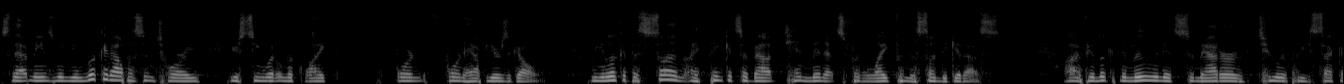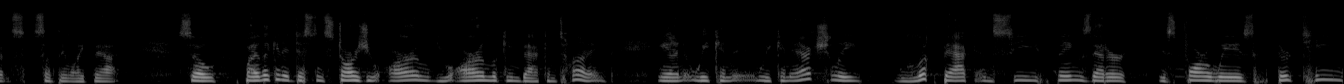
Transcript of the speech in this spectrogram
So that means when you look at Alpha Centauri, you're seeing what it looked like four, four and a half years ago. When you look at the sun, I think it's about 10 minutes for the light from the sun to get us. Uh, if you look at the moon, it's a matter of two or three seconds, something like that. So by looking at distant stars, you are you are looking back in time, and we can we can actually look back and see things that are as far away as 13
